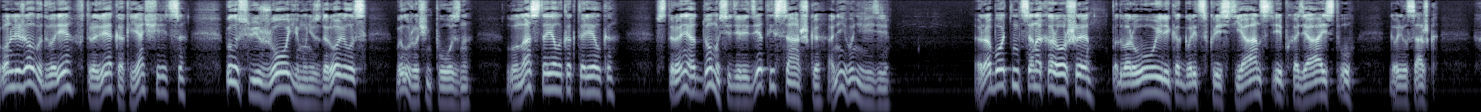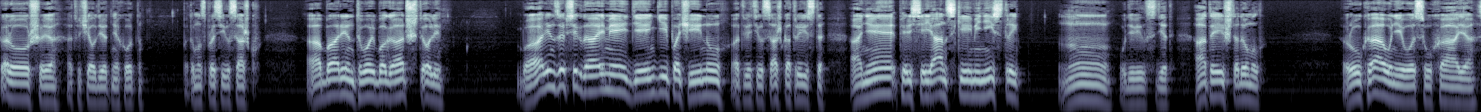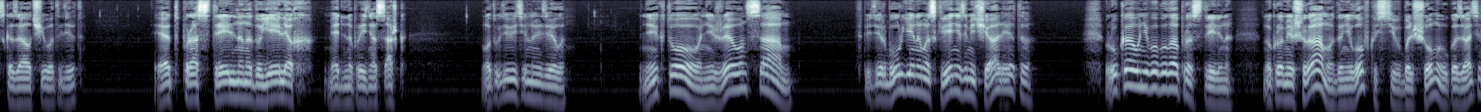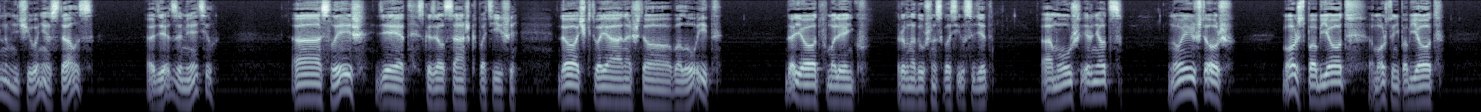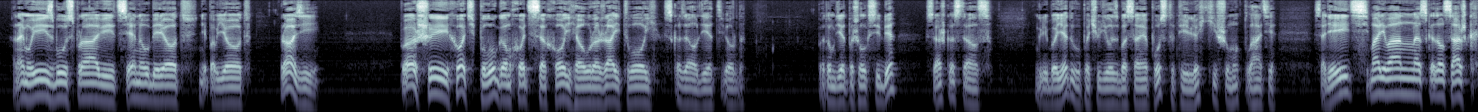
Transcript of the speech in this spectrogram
Он лежал во дворе, в траве, как ящерица. Было свежо, ему не здоровилось, было уже очень поздно. Луна стояла, как тарелка. В стороне от дома сидели дед и Сашка, они его не видели. «Работница она хорошая, по двору или, как говорится, в крестьянстве, по хозяйству», — говорил Сашка. «Хорошая», — отвечал дед неохотно. Потом он спросил Сашку, «А барин твой богат, что ли?» «Барин завсегда имеет деньги и почину», — ответил Сашка отрывисто, «а не персиянские министры». «Ну», — удивился дед, — «а ты что думал?» «Рука у него сухая», — сказал чего-то дед. «Это прострельно на дуэлях», — медленно произнес Сашка. Вот удивительное дело. Никто, ни же он сам, Петербурге и на Москве не замечали этого. Рука у него была прострелена, но кроме шрама да неловкости в большом и указательном ничего не осталось. А дед заметил. «А, слышь, дед, — сказал Сашка потише, — дочка твоя она что, балует?» «Дает помаленьку», — равнодушно согласился дед а муж вернется. Ну и что ж, может, побьет, а может, и не побьет. Она ему избу справит, сено уберет, не побьет. Рази, паши, хоть плугом, хоть сахой, а урожай твой, — сказал дед твердо. Потом дед пошел к себе, Сашка остался. Грибоедову почудилась босая поступь и легкий шумок платья. «Садитесь, Марья Ивановна», — сказал Сашка,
